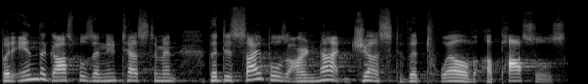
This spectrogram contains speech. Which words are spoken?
But in the Gospels and New Testament, the disciples are not just the 12 apostles.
